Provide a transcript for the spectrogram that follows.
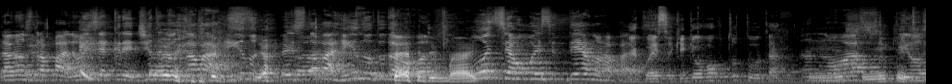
Tava vendo os trapalhões e acredita que eu tava rindo. Eu estava rindo do Dalvan. Onde você arrumou esse terno, rapaz? É com esse aqui que eu vou pro Tutu, tá? Nossa, chique, Deus.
